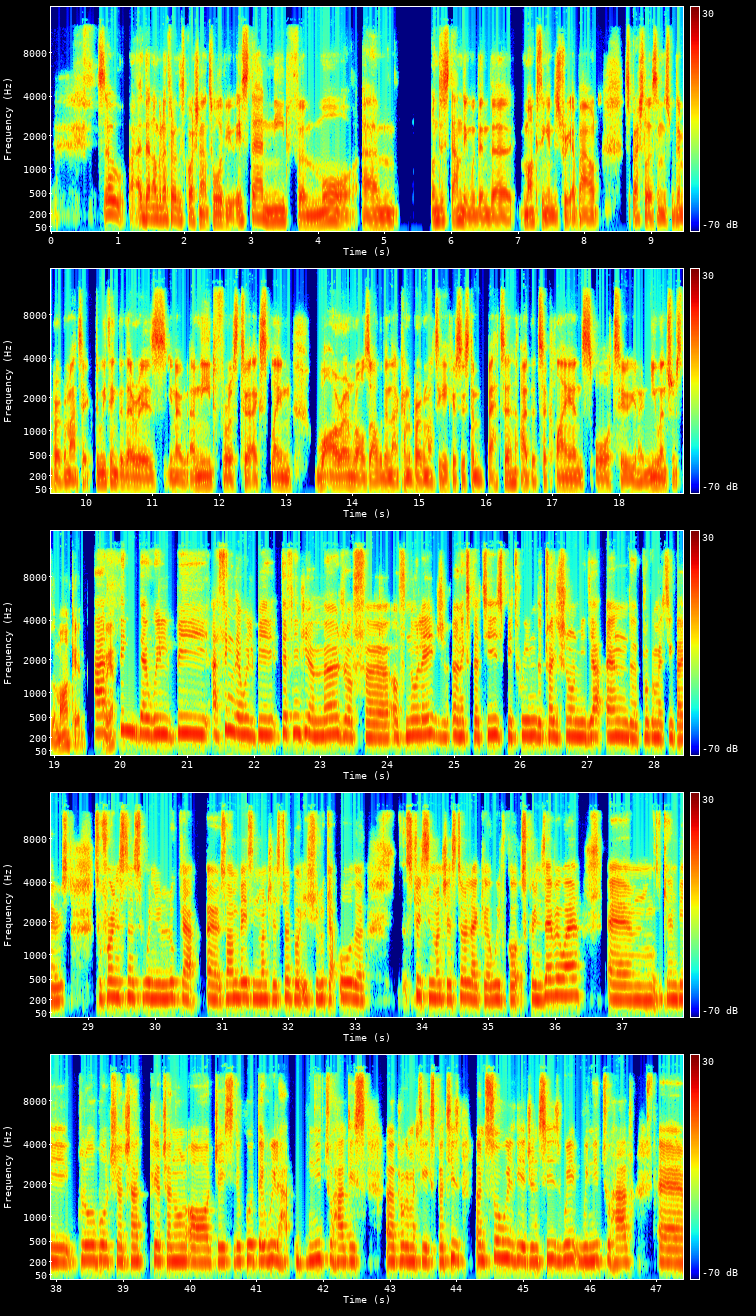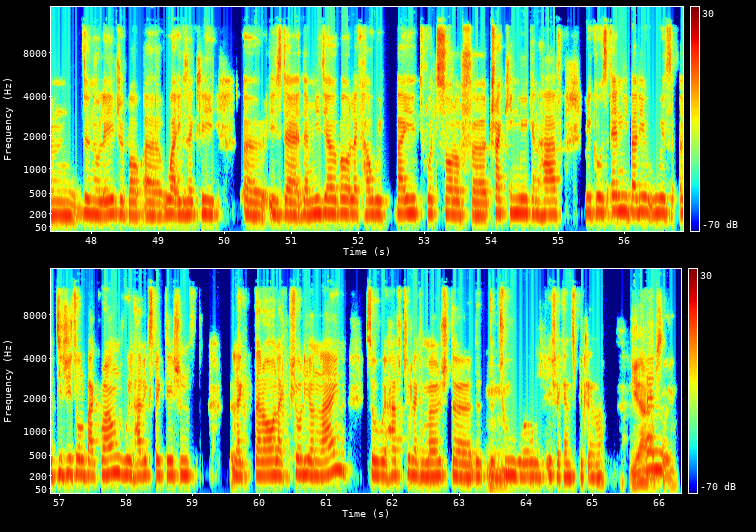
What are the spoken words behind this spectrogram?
so uh, then I'm going to throw this question out to all of you. Is there need for more um, understanding within the marketing industry about specialisms within programmatic do we think that there is you know a need for us to explain what our own roles are within that kind of programmatic ecosystem better either to clients or to you know new entrants to the market? I oh, think there will be i think there will be definitely a merge of uh, of knowledge and expertise between the traditional media and the programmatic buyers. So for instance when you look at uh, so i'm based in manchester but if you look at all the streets in manchester like uh, we've got screens everywhere. Um, can be global clear, cha- clear channel or JCDecaux. They will ha- need to have this uh, programmatic expertise, and so will the agencies. We we need to have um, the knowledge about uh, what exactly uh, is the the media about, like how we buy it, what sort of uh, tracking we can have, because anybody with a digital background will have expectations like that are like purely online. So we have to like merge the the, the mm. two worlds, if I can speak like that. Yeah, um, absolutely.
